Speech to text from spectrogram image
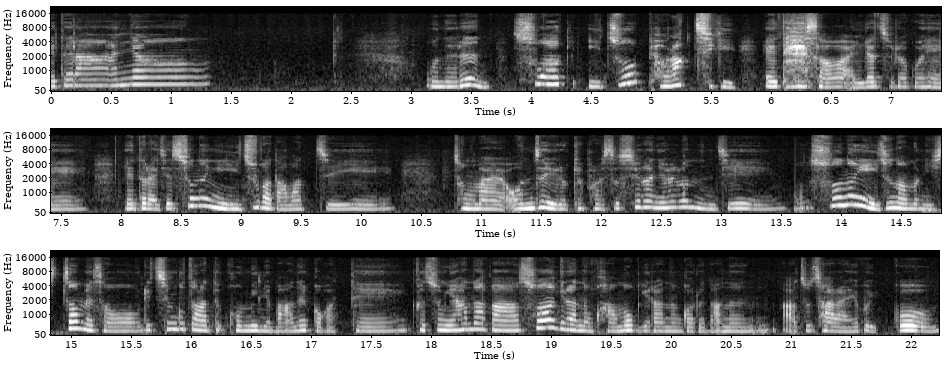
얘들아 안녕. 오늘은 수학 2주 벼락치기에 대해서 알려주려고 해. 얘들아 이제 수능이 2주가 남았지 정말 언제 이렇게 벌써 시간이 흘렀는지 어, 수능이 2주 남은 이 시점에서 우리 친구들한테 고민이 많을 것 같아 그 중에 하나가 수학이라는 과목이라는 거를 나는 아주 잘 알고 있고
